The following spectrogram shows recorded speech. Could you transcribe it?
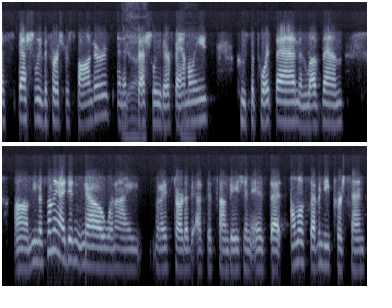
especially the first responders and yeah. especially their families who support them and love them. Um, you know, something I didn't know when I when I started at this foundation is that almost 70 percent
